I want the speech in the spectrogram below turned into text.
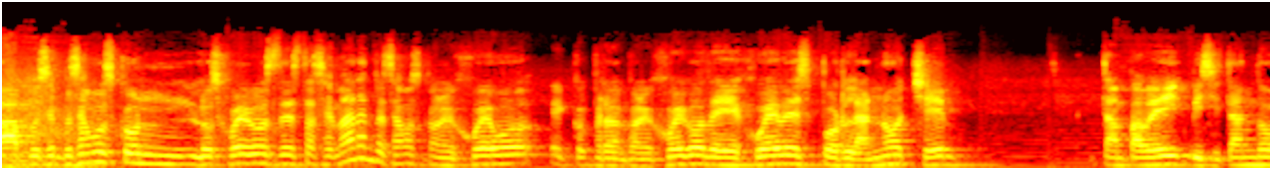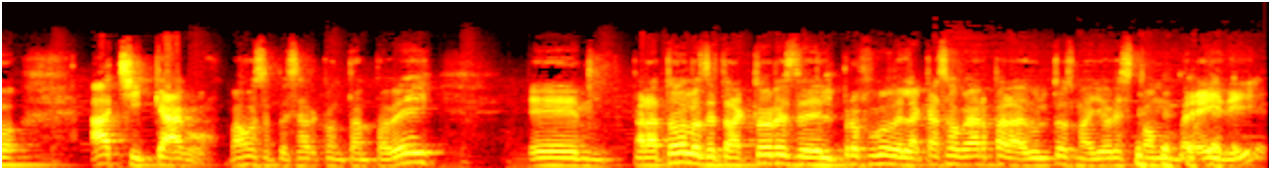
Va, pues empezamos con los juegos de esta semana. Empezamos con el juego, eh, perdón, con el juego de jueves por la noche Tampa Bay visitando a Chicago. Vamos a empezar con Tampa Bay. Eh, para todos los detractores del prófugo de la casa hogar para adultos mayores Tom Brady,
